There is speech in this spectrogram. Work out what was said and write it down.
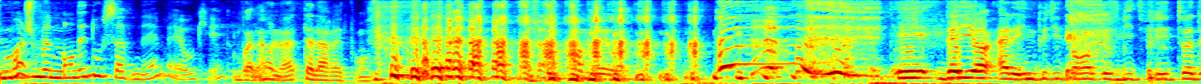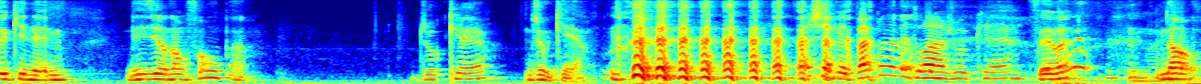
moi, je me demandais d'où ça venait, mais ok. Voilà, voilà tu as la réponse. Et d'ailleurs, allez, une petite parenthèse vite fait. Toi, de Kenem, désir d'enfant ou pas? Joker Joker. ah, je savais pas qu'on avait droit à un joker. C'est vrai? Non.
